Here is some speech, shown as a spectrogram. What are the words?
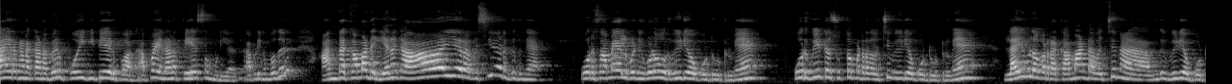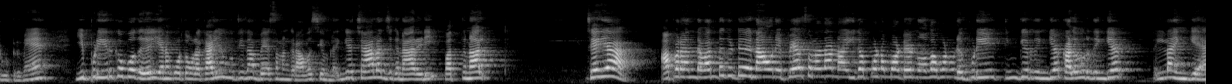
ஆயிரக்கணக்கான பேர் போய்கிட்டே இருப்பாங்க. அப்போ என்னால் பேச முடியாது. அப்படிங்கும்போது அந்த கமெண்ட் எனக்கு ஆயிரம் விஷயம் இருக்குதுங்க. ஒரு சமையல் பண்ணி கூட ஒரு வீடியோ போட்டு விட்ருவேன் ஒரு வீட்டை சுத்தம் பண்ணுறத வச்சு வீடியோ போட்டு விட்ருவேன் லைவில் வர்ற கமெண்ட்டை வச்சு நான் வந்து வீடியோ போட்டு விட்ருவேன் இப்படி இருக்கும்போது எனக்கு ஒருத்தவங்களை கழிவு ஊற்றி தான் பேசணுங்கிற அவசியம் இல்லை. இங்கே சேலஞ்சுக்கு நான் ரெடி பத்து நாள். சரியா? அப்புறம் அந்த வந்துக்கிட்டு நான் உன்னை பேசணும்னா நான் இதை பண்ண மாட்டேன் அதை பண்ண எப்படி? திங்கிறது இங்கே கழுவுறது இங்கே. எல்லாம் இங்கே.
